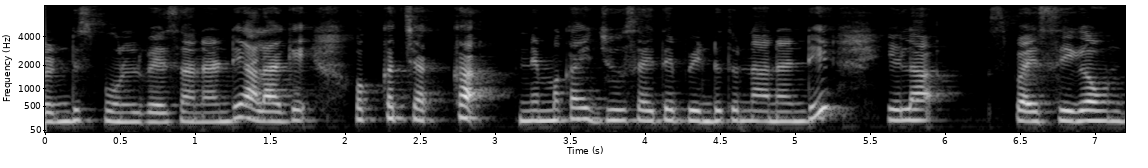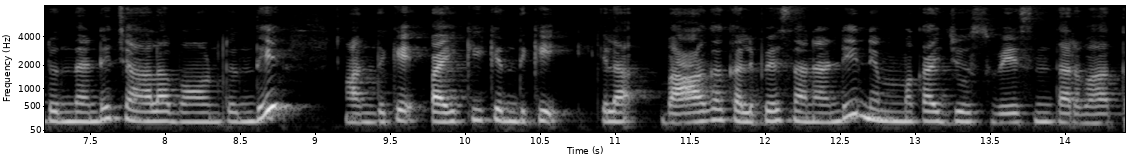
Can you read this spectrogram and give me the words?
రెండు స్పూన్లు వేసానండి. అలాగే ఒక్క చెక్క నిమ్మకాయ జ్యూస్ అయితే పిండుతున్నానండి. ఇలా స్పైసీగా ఉంటుందండి. చాలా బాగుంటుంది. అందుకే పైకి కిందికి ఇలా బాగా కలిపేసానండి నిమ్మకాయ జ్యూస్ వేసిన తర్వాత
